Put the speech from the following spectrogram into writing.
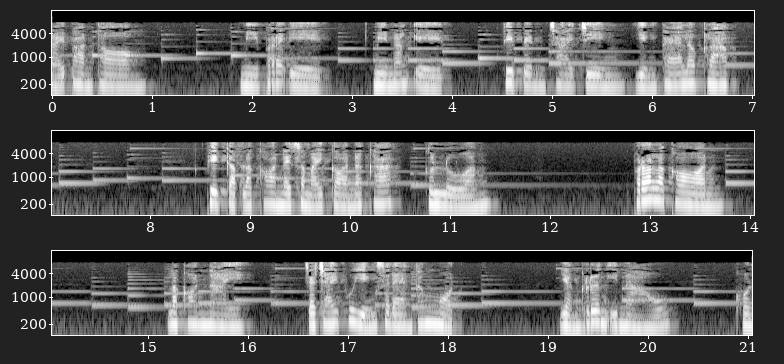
นัยพานทอง มีพระเอก มีนางเอก ที่เป็นชายจริง หญิงแท้แล้วครับ ผิดกับละครในสมัยก่อนนะคะ คุณหลวง เพราะละคร ละครในจะใช้ผู้หญิงแสดงทั้งหมด อย่างเรื่องอีเหนา คน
